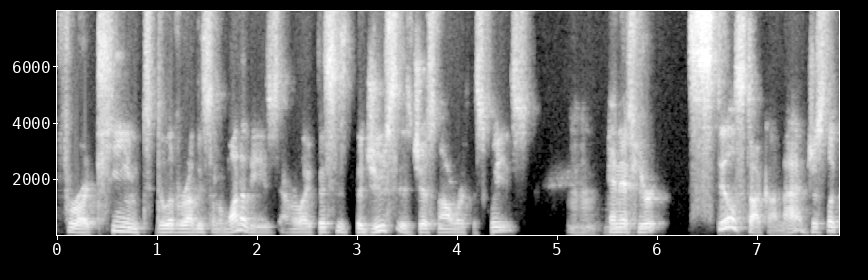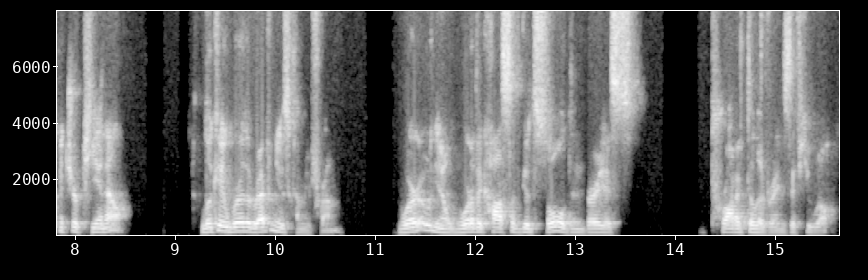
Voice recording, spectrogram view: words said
for our team to deliver at least on one of these. And we're like this is the juice is just not worth the squeeze. Mm-hmm. and if you're still stuck on that just look at your p&l look at where the revenue is coming from. Where you know what are the costs of goods sold in various product deliverings if you will.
